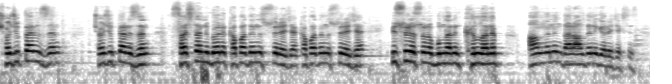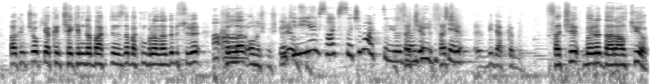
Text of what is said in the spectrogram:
Çocuklarınızın çocuklarınızın saçlarını böyle kapadığınız sürece, kapadığınız sürece bir süre sonra bunların kıllanıp alnının daraldığını göreceksiniz. Bakın çok yakın çekimde baktığınızda bakın buralarda bir sürü Aa, kıllar oluşmuş görüyor Peki musunuz? niye saç saçı mı arttırıyor Saçı, değdikçe? saçı e, bir dakika saçı böyle daraltıyor.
